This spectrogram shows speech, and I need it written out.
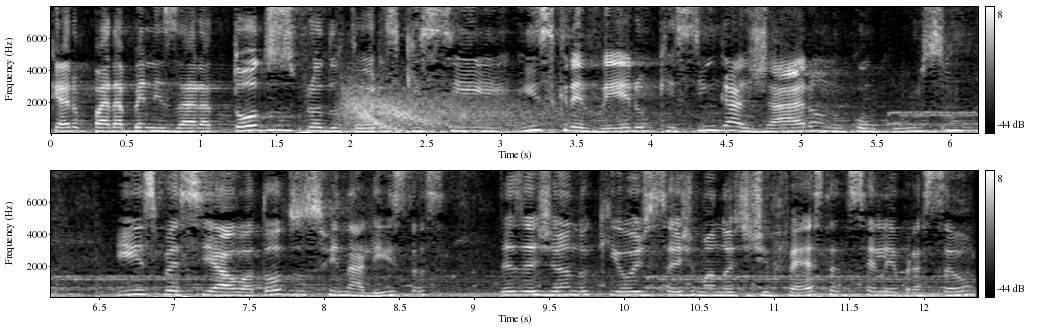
Quero parabenizar a todos os produtores que se inscreveram, que se engajaram no concurso, em especial a todos os finalistas, desejando que hoje seja uma noite de festa, de celebração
